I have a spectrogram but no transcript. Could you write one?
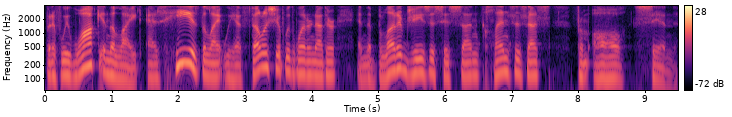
But if we walk in the light, as He is the light, we have fellowship with one another, and the blood of Jesus, His Son, cleanses us from all sin.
